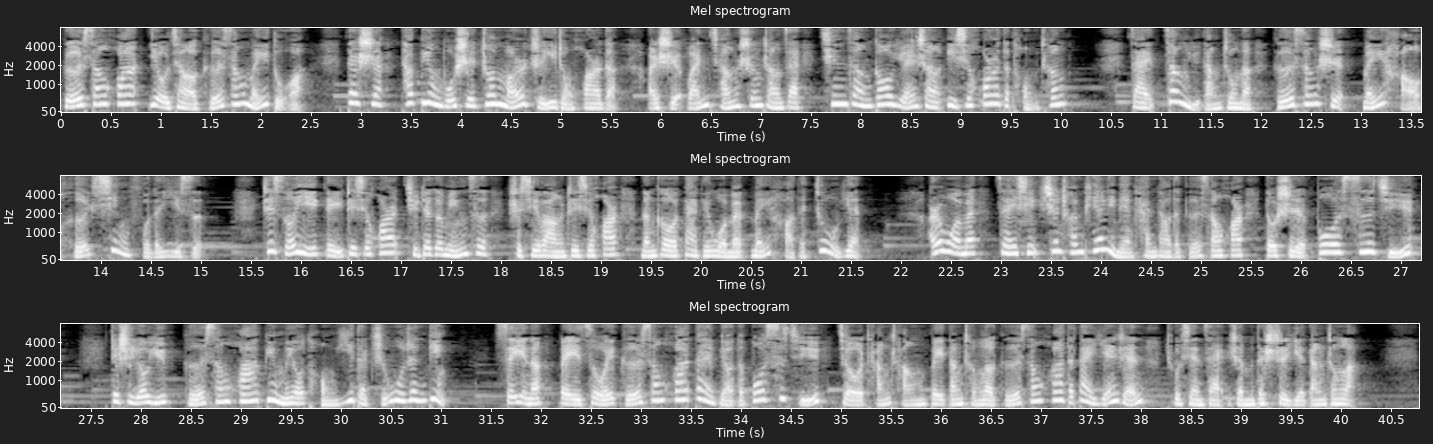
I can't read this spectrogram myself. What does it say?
格桑花又叫格桑梅朵，但是它并不是专门指一种花的，而是顽强生长在青藏高原上一些花的统称。在藏语当中呢，格桑是美好和幸福的意思。之所以给这些花取这个名字，是希望这些花能够带给我们美好的祝愿。而我们在一些宣传片里面看到的格桑花都是波斯菊。这是由于格桑花并没有统一的植物认定，所以呢，被作为格桑花代表的波斯菊就常常被当成了格桑花的代言人，出现在人们的视野当中了。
